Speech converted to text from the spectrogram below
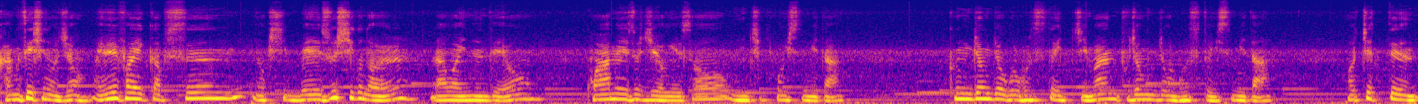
강세 신호죠. MFI 값은 역시 매수 시그널 나와 있는데요. 과매수 지역에서 움직이고 있습니다. 긍정적으로 볼 수도 있지만 부정적으로 볼 수도 있습니다. 어쨌든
